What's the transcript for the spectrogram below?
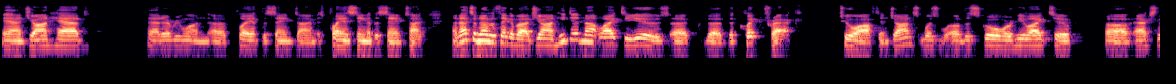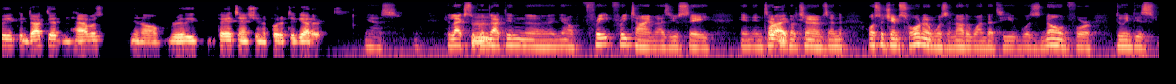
And John had had everyone uh, play at the same time, play and sing at the same time. And that's another thing about John. He did not like to use uh, the the click track too often. John was of the school where he liked to uh, actually conduct it and have us, you know, really pay attention and put it together. Yes, he likes to mm. conduct in uh, you know free free time, as you say in, in technical right. terms. And also James Horner was another one that he was known for doing these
